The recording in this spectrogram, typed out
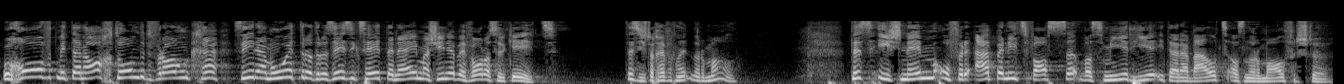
Und kauft mit den 800 Franken seiner Mutter oder sie gesagt eine Maschine, bevor er geht. Das ist doch einfach nicht normal. Das ist nicht mehr auf der Ebene zu fassen, was wir hier in dieser Welt als normal verstehen.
